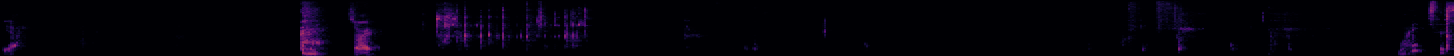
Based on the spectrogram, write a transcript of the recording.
Yeah. Sorry. Why is this?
